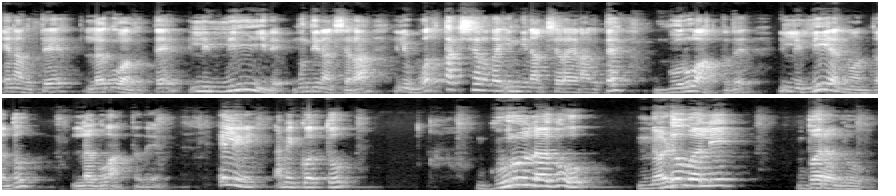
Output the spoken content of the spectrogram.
ಏನಾಗುತ್ತೆ? ಲಘು ಆಗುತ್ತೆ ಇಲ್ಲಿ ಲಿ ಇದೆ. ಮುಂದಿನ ಅಕ್ಷರ. ಇಲ್ಲಿ ಒತ್ತಕ್ಷರದ ಹಿಂದಿನ ಅಕ್ಷರ ಏನಾಗುತ್ತೆ? ಗುರು ಆಗ್ತದೆ. ಇಲ್ಲಿ ಲಿ ಅನ್ನುವಂಥದ್ದು ಲಘು ಆಗ್ತದೆ. ಇಲ್ಲಿ ನಮಗೆ ಗೊತ್ತು. ಗುರು ಲಘು ನಡುವಲಿ ಬರಲು.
